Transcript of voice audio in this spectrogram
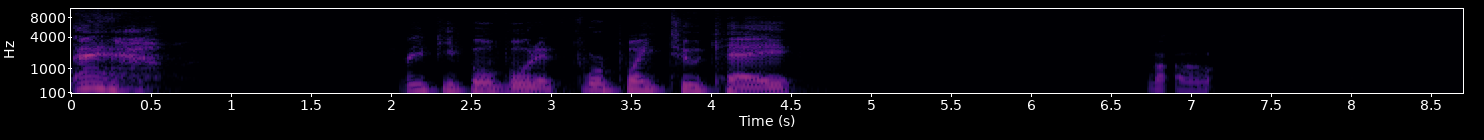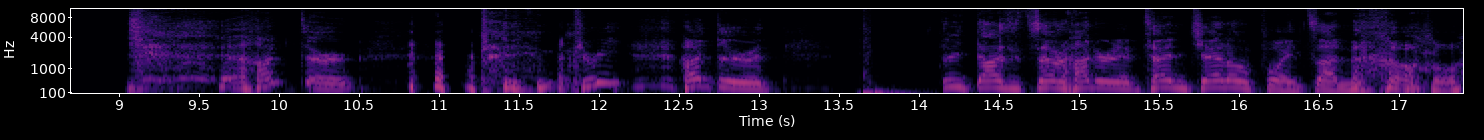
Damn. Three people voted 4.2k. Uh oh. Hunter. Three Hunter with 3,710 channel points on no.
